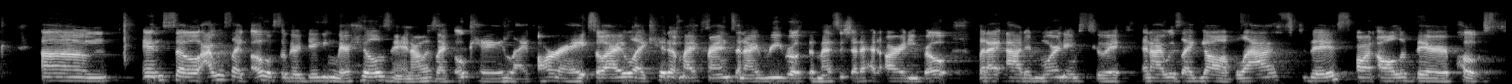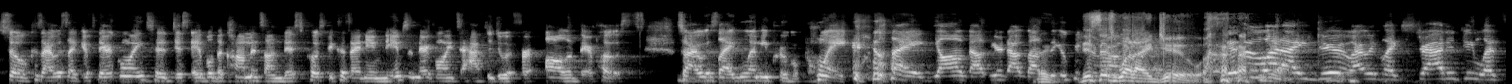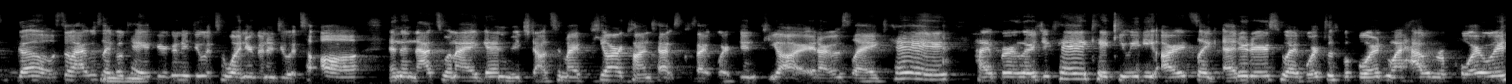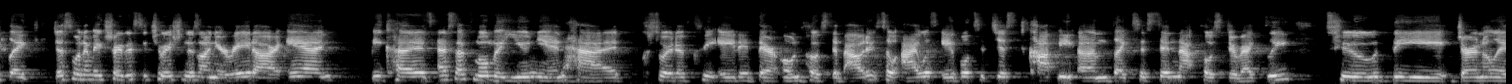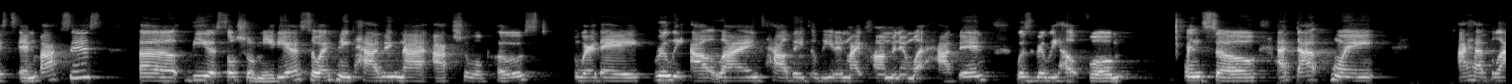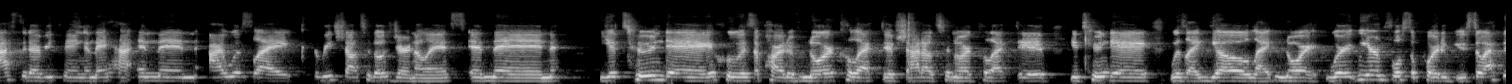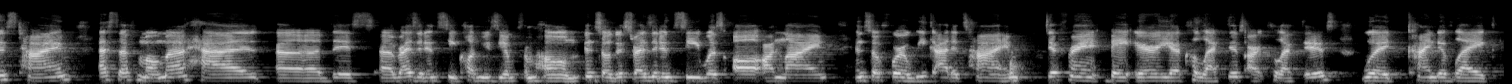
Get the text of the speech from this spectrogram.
Um, and so I was like, oh, so they're digging their heels in. I was like, okay, like, all right. So I like hit up my friends and I rewrote the message that I had already wrote, but I added more names to it. And I was like, y'all blast this on all of their posts. So, because I was like, if they're going to disable the comments on this post because I named names, and they're going to have to do it for all of their posts. So I was like, let me prove a point. like, y'all about, you're not about like, to. This is what I do. this is what I do. I was like, strategy, let's go. So I was like. Okay, if you're going to do it to one, you're going to do it to all. And then that's when I again reached out to my PR contacts because I worked in PR and I was like, hey, Hyperallergic Hey, KQED Arts, like editors who I've worked with before and who I have a rapport with, like just want to make sure the situation is on your radar. And because SF MoMA Union had sort of created their own post about it. So I was able to just copy, um, like to send that post directly to the journalists' inboxes uh, via social media. So I think having that actual post where they really outlined how they deleted my comment and what happened was really helpful. And so at that point, I had blasted everything and they had, and then I was like, reached out to those journalists and then Yetunde, who is a part of Noor Collective, shout out to Noor Collective. Yetunde was like, yo, like Noor, we're, we are in full support of you. So at this time, SF MoMA had uh, this uh, residency called Museum from Home. And so this residency was all online. And so for a week at a time, different Bay Area collectives, art collectives, would kind of like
